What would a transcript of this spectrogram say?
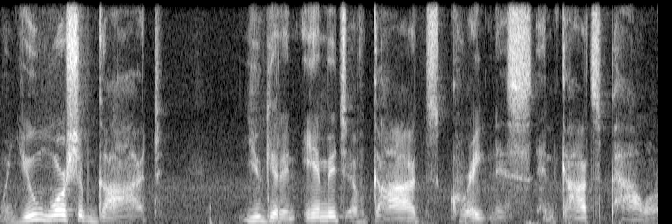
When you worship God, you get an image of God's greatness and God's power.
